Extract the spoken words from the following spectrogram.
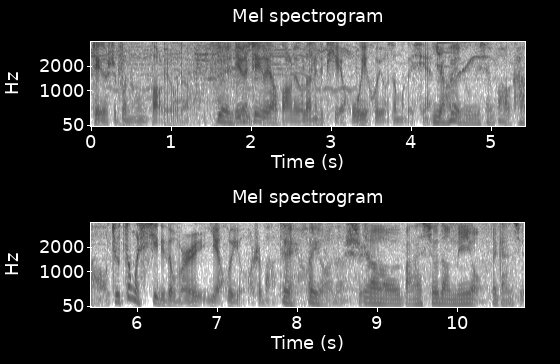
这个是不能保留的。对，因为这个要保留了，那个铁壶也会有这么个线，也会有这么个线，不好看。哦，就这么细的一个纹儿也会有，是吧？对，会有的，是要把它修到没有的感觉。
